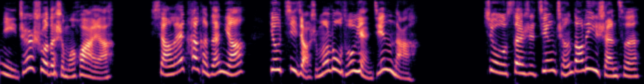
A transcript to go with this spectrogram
你这说的什么话呀？想来看看咱娘，又计较什么路途远近呢？就算是京城到历山村，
